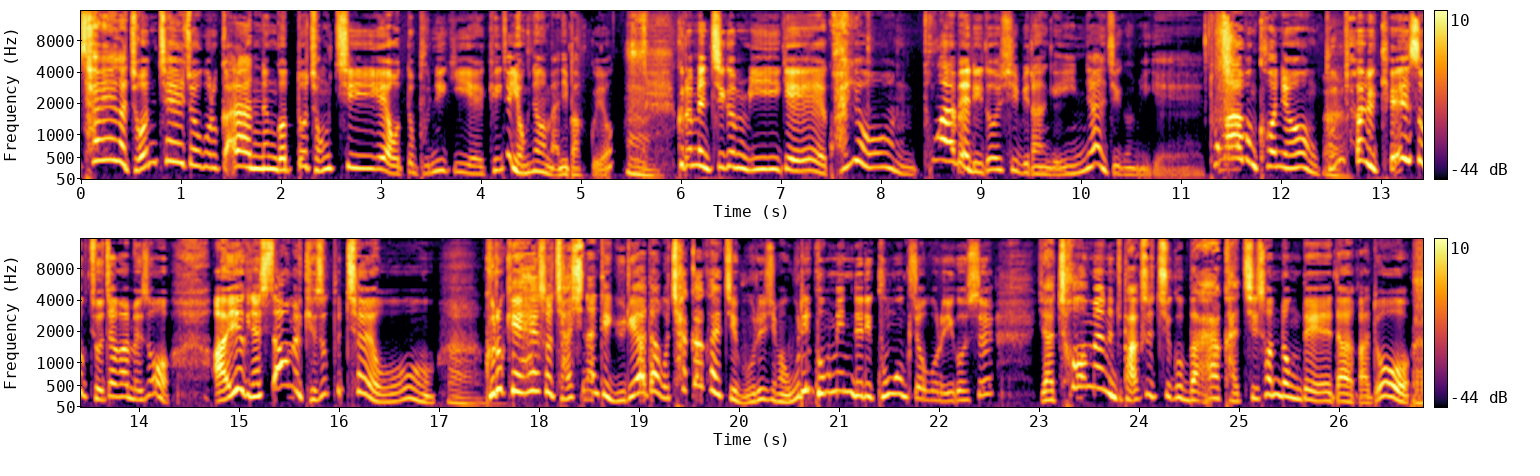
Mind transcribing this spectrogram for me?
사회가 전체적으로 깔아앉는 것도 정치의 어떤 분위기에 굉장히 영향을 많이 받고요. 음. 그러면 지금 이게 과연 통합의 리더십이라는 게 있냐, 지금 이게. 통합은 커녕 네. 분열을 네. 계속 조장하면서 아예 그냥 싸움을 계속 붙여요. 네. 그렇게 해서 자신한테 유리하다고 착각할지 모르지만 우리 국민들이 궁극적으로 이것을 야 처음에는 박수치고 막 같이 선동대에다가도 네.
